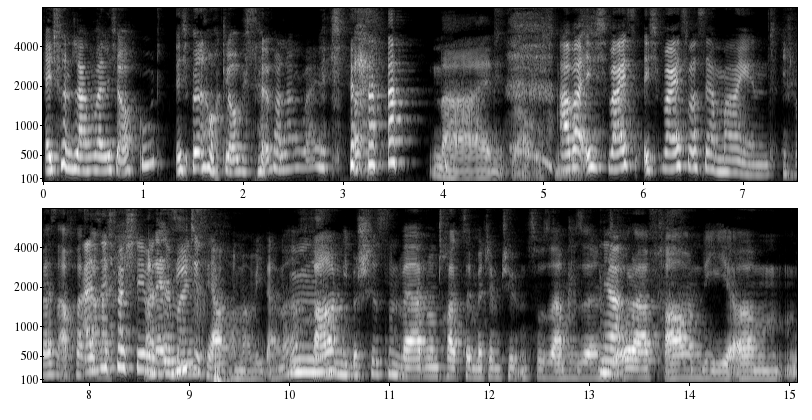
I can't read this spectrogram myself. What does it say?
Ich finde langweilig auch gut. Ich bin auch, glaube ich, selber langweilig. Nein, glaube ich nicht. Aber ich weiß, ich weiß, was er meint. ich weiß auch, was Also er ich verstehe, Und was er er sieht meint. es ja auch immer wieder, ne? Mhm. Frauen, die beschissen werden und trotzdem mit dem Typen zusammen sind. Ja. Oder Frauen, die ähm,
